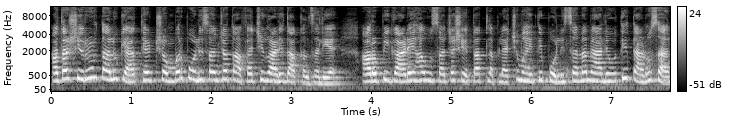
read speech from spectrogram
आता शिरूर तालुक्यात थेट शंभर पोलिसांच्या ताफ्याची गाडी दाखल झाली आहे. आरोपी गाडे हा उसाच्या शेतात लपल्याची माहिती पोलिसांना मिळाली होती. त्यानुसार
